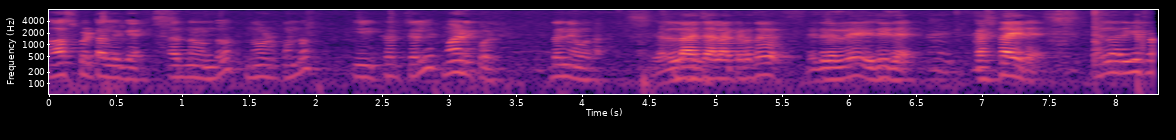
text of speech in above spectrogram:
ಹಾಸ್ಪಿಟಲ್ಗೆ ಅದನ್ನ ಒಂದು ನೋಡಿಕೊಂಡು ಈ ಖರ್ಚಲ್ಲಿ ಮಾಡಿಕೊಳ್ಳಿ. ಧನ್ಯವಾದ. ಎಲ್ಲ ಚಾಲಕರದು ಇದರಲ್ಲಿ ಇದಿದೆ. ಕಷ್ಟ ಇದೆ. ಎಲ್ಲರಿಗೆ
